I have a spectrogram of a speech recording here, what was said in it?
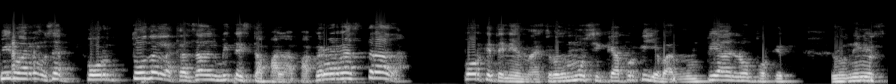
Pero, o sea, por toda la calzada del Mita Iztapalapa, pero arrastrada. Porque tenían maestro de música, porque llevaron un piano, porque los niños,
